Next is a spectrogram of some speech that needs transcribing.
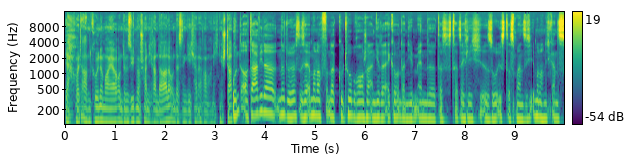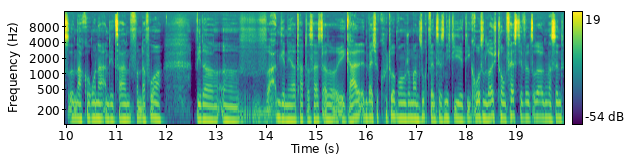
ja, heute Abend Grünemeier und im Süden wahrscheinlich Randale und deswegen gehe ich halt einfach mal nicht in die Stadt. Und auch da wieder, ne, du hörst es ja immer noch von der Kulturbranche an jeder Ecke und an jedem Ende, dass es tatsächlich so ist, dass man sich immer noch nicht ganz nach Corona an die Zahlen von davor wieder äh, angenähert hat. Das heißt also, egal in welcher Kulturbranche man sucht, wenn es jetzt nicht die, die großen Leuchtturmfestivals oder irgendwas sind,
